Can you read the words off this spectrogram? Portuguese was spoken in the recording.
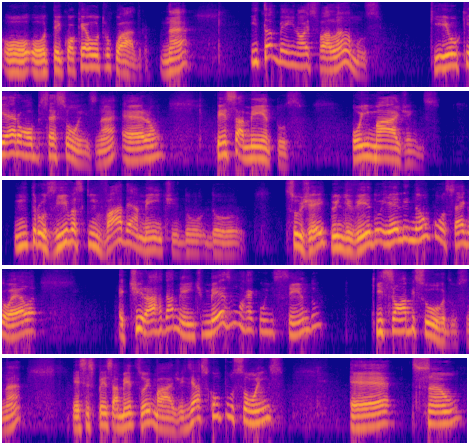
ou, ou ter qualquer outro quadro, né? E também nós falamos que o que eram obsessões, né? Eram pensamentos ou imagens intrusivas que invadem a mente do, do, sujeito, do indivíduo, e ele não consegue, ou ela, é, tirar da mente, mesmo reconhecendo que são absurdos, né? Esses pensamentos ou imagens. E as compulsões é, são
